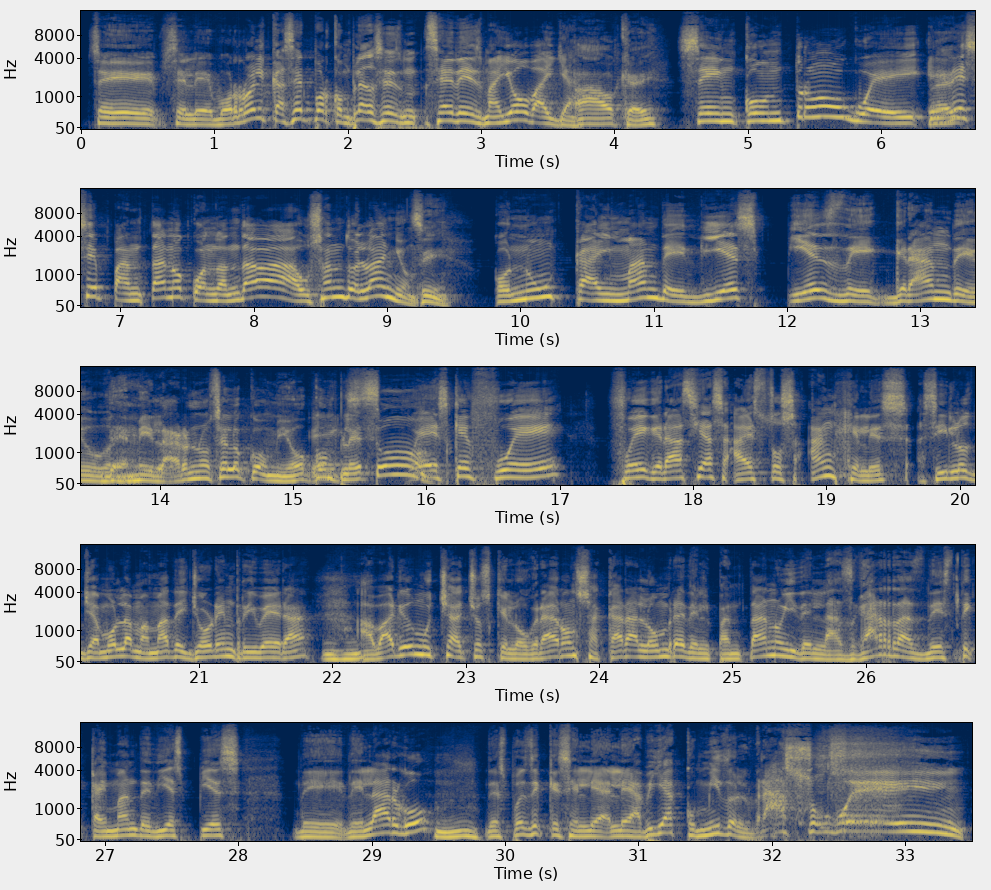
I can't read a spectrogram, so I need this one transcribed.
se, se le borró el cassette por completo, se, desmayó, vaya. Ah, ok. Se encontró, güey, en ese pantano cuando andaba usando el baño. Sí. Con un caimán de 10 pies de grande, güey. De milagro no se lo comió completo. Es, que fue fue gracias a estos ángeles, así los llamó la mamá de Jordan Rivera, a varios muchachos que lograron sacar al hombre del pantano y de las garras de este caimán de 10 pies de, largo, después de que se le, le había comido el brazo, güey.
